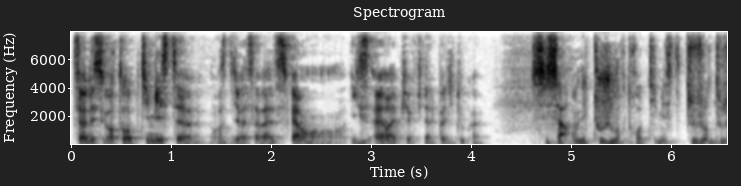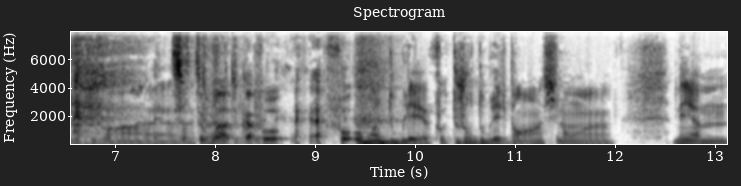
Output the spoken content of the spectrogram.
tu sais, on est souvent trop optimiste. Euh, on se dit, ouais, ça va se faire en X heures, et puis au final, pas du tout, quoi. C'est ça, on est toujours trop optimiste, toujours, toujours, toujours. Hein, Surtout toujours, moi, en tout cas. Faut, faut au moins doubler, faut toujours doubler le temps, hein, sinon. Euh... Mais, euh,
